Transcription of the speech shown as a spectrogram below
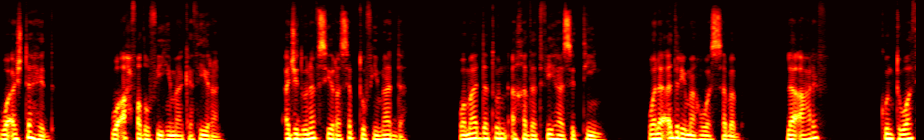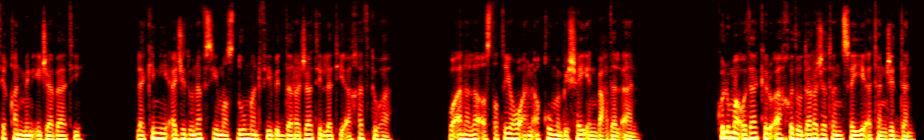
وأجتهد وأحفظ فيهما كثيرا. أجد نفسي رسبت في مادة ومادة أخذت فيها ستين ولا أدري ما هو السبب. لا أعرف كنت واثقا من إجاباتي لكني أجد نفسي مصدوما في بالدرجات التي أخذتها وأنا لا أستطيع أن أقوم بشيء بعد الآن. كل ما أذاكر آخذ درجة سيئة جدا.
